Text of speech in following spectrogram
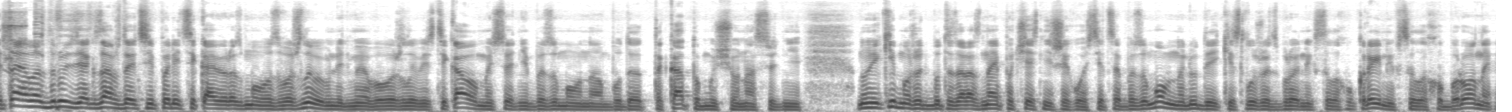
Вітаю вас, друзі. Як завжди, у цій порі цікаві розмови з важливими людьми або важливі з цікавими. Сьогодні безумовно буде така, тому що у нас сьогодні, ну які можуть бути зараз найпочесніші гості. Це безумовно люди, які служать в Збройних силах України, в силах оборони.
